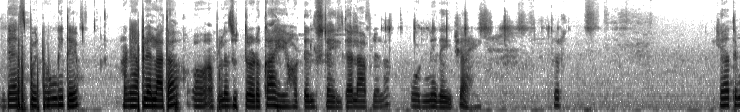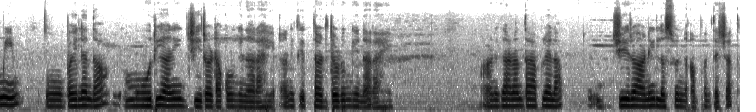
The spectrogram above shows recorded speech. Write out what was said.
गॅस पेटवून घेते आणि आपल्याला आता आपला जो तडका आहे हॉटेल स्टाईल त्याला आपल्याला फोडणी द्यायची आहे. तर यात मी पहिल्यांदा मोहरी आणि जिरं टाकून घेणार आहे आणि ते तडतडून घेणार आहे. आणि त्यानंतर आपल्याला जिरं आणि लसूण आपण त्याच्यात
